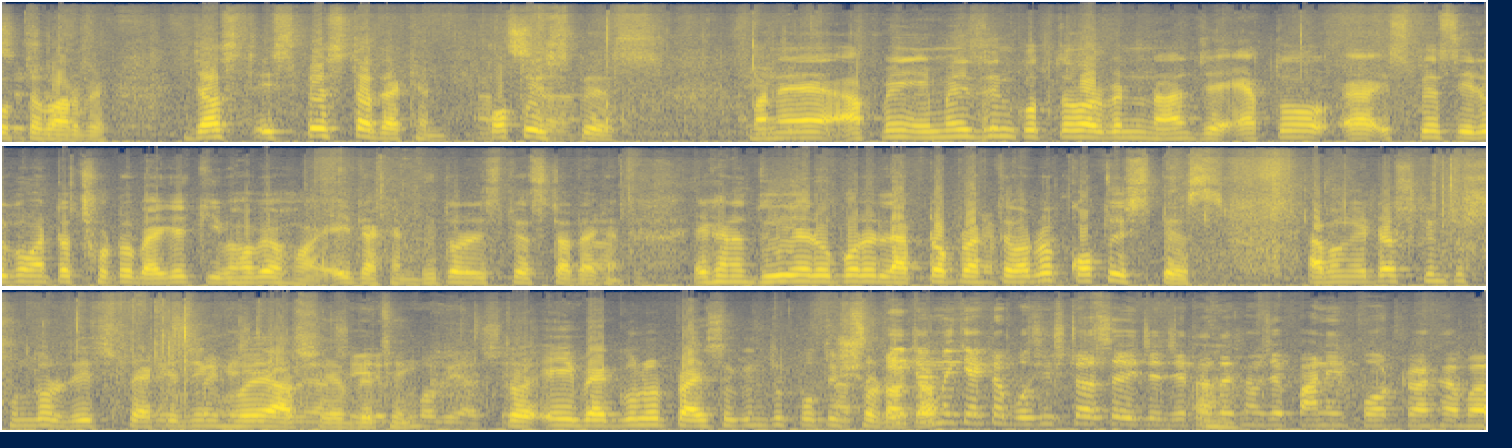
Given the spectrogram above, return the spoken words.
করতে পারবে। জাস্ট স্পেসটা দেখেন কত আচ্ছা। স্পেস মানে আপনি ইমাজিন করতে পারবেন না যে এত স্পেস এরকম একটা ছোট ব্যাগে কীভাবে হয়। এই দেখেন ভিতরের স্পেসটা দেখেন। আচ্ছা। এখানে দুইয়ের উপরে ল্যাপটপ রাখতে পারবে কত স্পেস এবং এটা কিন্তু সুন্দর রিচ প্যাকেজিং হয়ে হয়ে আসে এভরিথিং তো এই ব্যাগগুলোর প্রাইসও কিন্তু পঁচিশশো আচ্ছা, টাকা। এটার নাকি একটা বৈশিষ্ট্য আছে এই যে যেটা দেখলাম যে পানির পট রাখা বা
